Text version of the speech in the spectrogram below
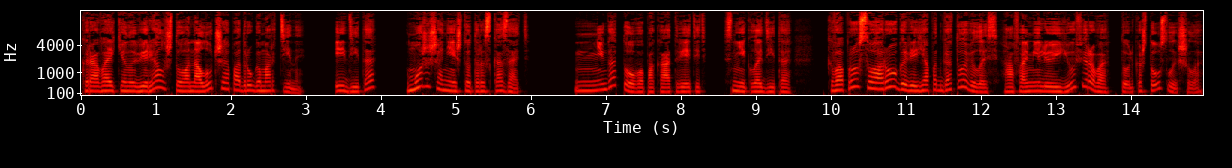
Каравайкин уверял, что она лучшая подруга Мартины. Эдита, можешь о ней что-то рассказать? Не готова пока ответить, сникла Дита. К вопросу о Рогове я подготовилась, а фамилию Юферова только что услышала.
